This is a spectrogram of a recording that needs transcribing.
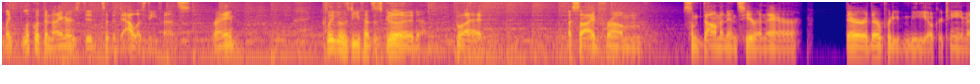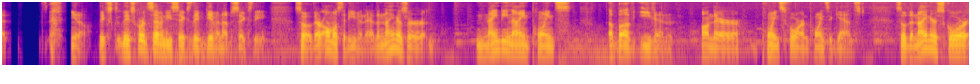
like look what the Niners did to the Dallas defense, right? Cleveland's defense is good, but aside from some dominance here and there, they're they're a pretty mediocre team at you know, they've they've scored 76, they've given up 60. So they're almost at even there. The Niners are 99 points above even on their points for and points against. So the Niners score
